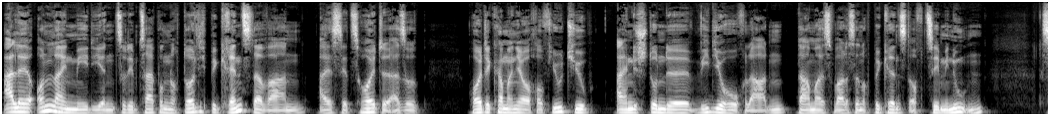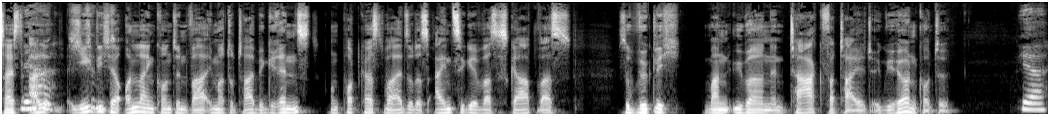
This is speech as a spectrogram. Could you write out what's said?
alle Online-Medien zu dem Zeitpunkt noch deutlich begrenzter waren als jetzt heute. Also heute kann man ja auch auf YouTube eine Stunde Video hochladen. Damals war das ja noch begrenzt auf zehn Minuten. Das heißt, ja, alle, jeglicher Online-Content war immer total begrenzt und Podcast war halt so das einzige, was es gab, was so wirklich man über einen Tag verteilt irgendwie hören konnte. Ja.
